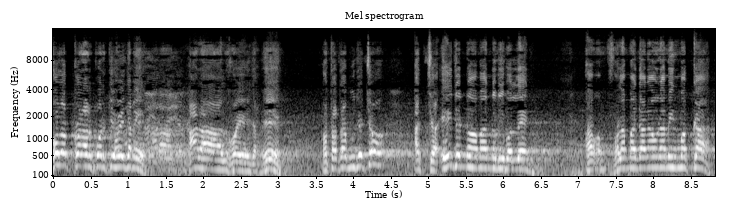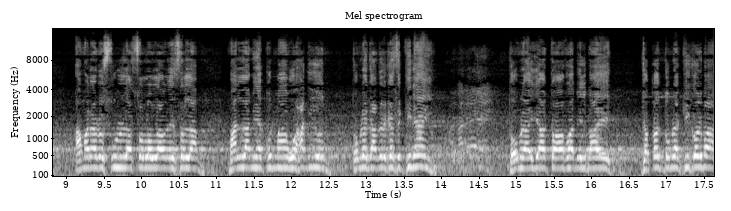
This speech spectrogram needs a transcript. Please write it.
হলক করার পর কি হয়ে যাবে? হালাল হয়ে যাবে। কথাটা বুঝেছ? আচ্ছা এই জন্য আমার নবী বললেন ফলাম্মা দানাউন আমিন মক্কা আমার রসুল্লাহ সাল্লাহ সাল্লাম মানলাম ইয়াকুন মা ওয়াহাদিউন তোমরা যাদের কাছে কি নাই? তোমরা ইয়া তোয়াফা বাইত, যখন তোমরা কি করবা?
